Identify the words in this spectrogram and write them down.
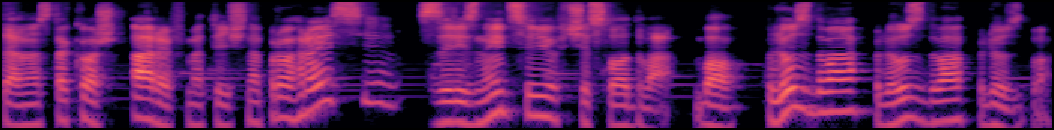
Це в нас також арифметична прогресія з різницею в число 2. Бо плюс 2, плюс 2, плюс 2.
